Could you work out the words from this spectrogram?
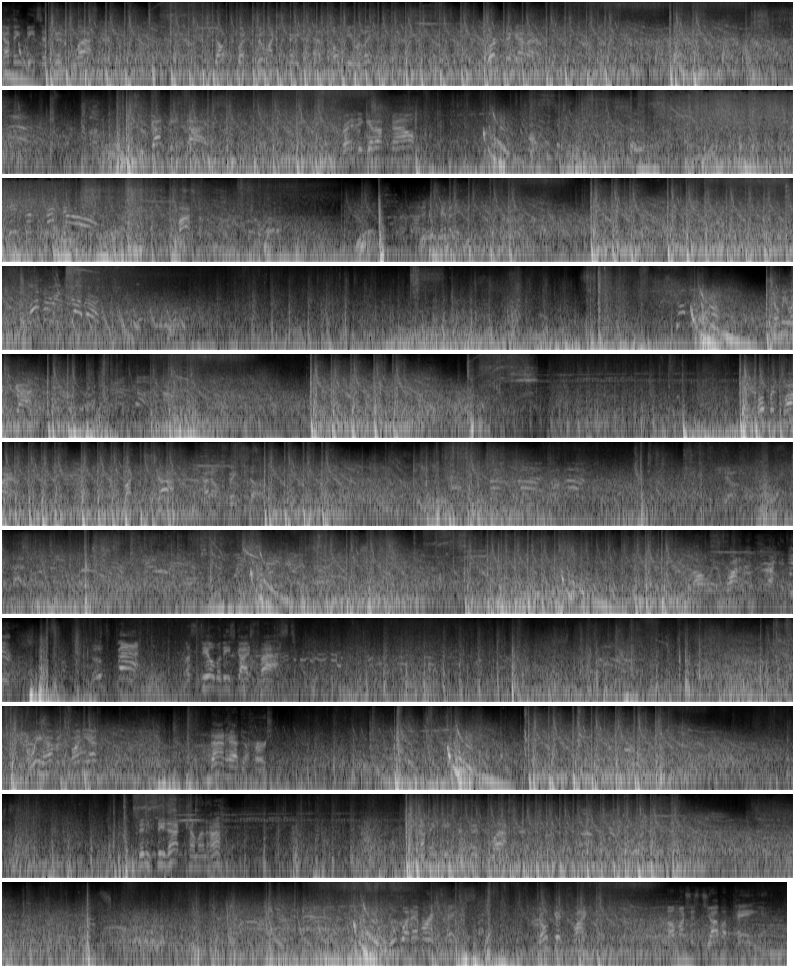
Nothing beats a good blaster. Don't put too much faith in that hokey religion. Work together. You got these guys. Ready to give up now? Open fire. Lucky shot. I don't think so. Always wanted a crack at you. Move back! Let's deal with these guys fast. Fun yet? That had to hurt. Didn't see that coming, huh? Nothing beats a good blaster. Do whatever it takes. Don't get flanked. How much is Jabba paying you?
